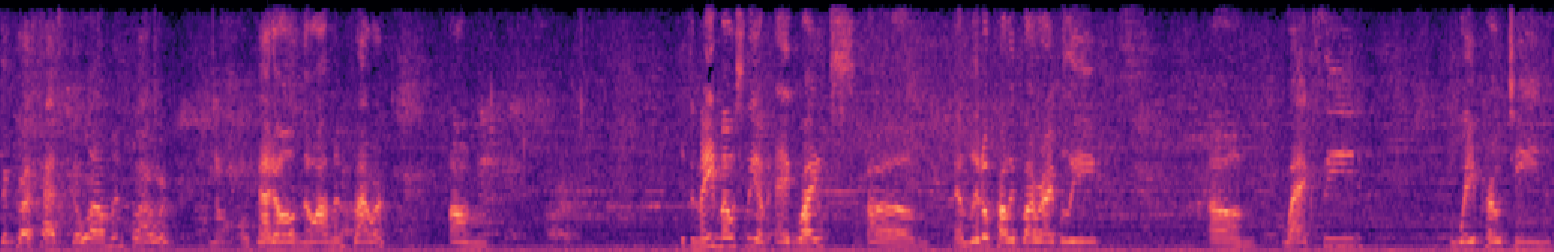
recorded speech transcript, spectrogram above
The crust has no almond flour No, Okay. at all, no almond flour. Um, it's made mostly of egg whites, um, a little cauliflower, I believe, um, flaxseed, whey protein,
